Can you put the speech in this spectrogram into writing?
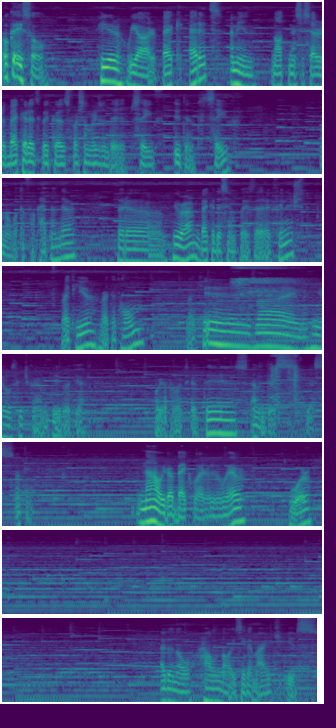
Okay, so here we are back at it. I mean, not necessarily back at it because for some reason the save didn't save. I don't know what the fuck happened there. But uh, here I am back at the same place that I finished. Right here, right at home. Like here, slime, heals, HP, but yeah. Oh yeah, let's get this and this. Yes, okay. Now we are back where we were. Were. I don't know how noisy the mic is.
